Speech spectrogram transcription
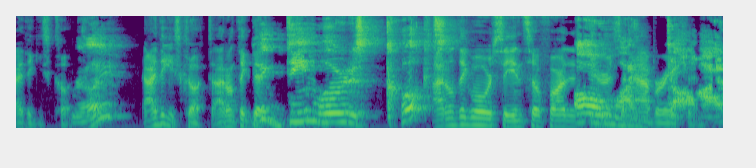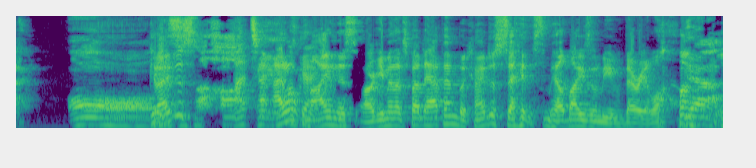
I think he's cooked. Really? I think he's cooked. I don't think You that. think Dame Lillard is cooked? I don't think what we're seeing so far this year Oh is my an aberration. god! Oh, Can I just- is a hot. I, I don't Okay. mind this argument that's about to happen, but can I just say this mailbag is going to be very long? Yeah.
